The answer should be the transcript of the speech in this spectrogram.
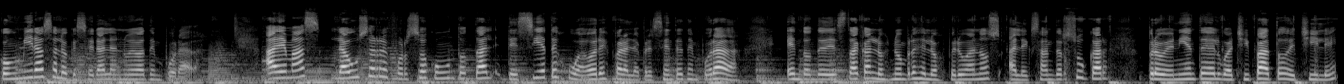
con miras a lo que será la nueva temporada. Además, la U se reforzó con un total de siete jugadores para la presente temporada, en donde destacan los nombres de los peruanos Alexander Zúcar, proveniente del Huachipato de Chile,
